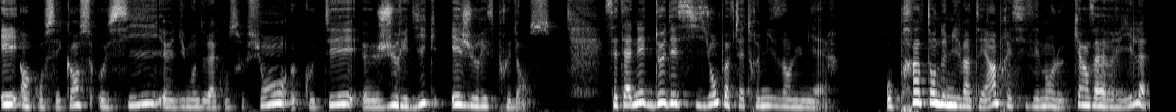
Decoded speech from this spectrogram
et en conséquence aussi euh, du monde de la construction euh, côté euh, juridique et jurisprudence. Cette année, deux décisions peuvent être mises en lumière. Au printemps 2021, précisément le 15 avril,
